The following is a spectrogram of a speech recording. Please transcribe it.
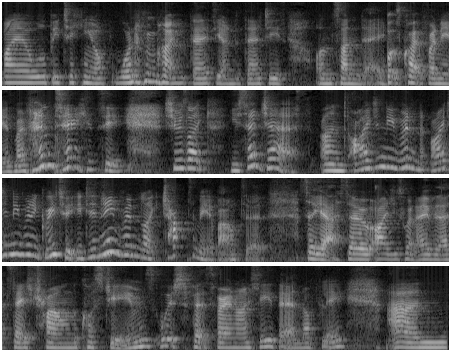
I will be ticking off one of my 30 under 30s on Sunday. What's quite funny is my friend Daisy, she was like, you said yes and I didn't even I didn't even agree to it. You didn't even like chat to me about it. So yeah, so I just went over there today to try on the costumes, which fits very nicely. They're lovely. And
